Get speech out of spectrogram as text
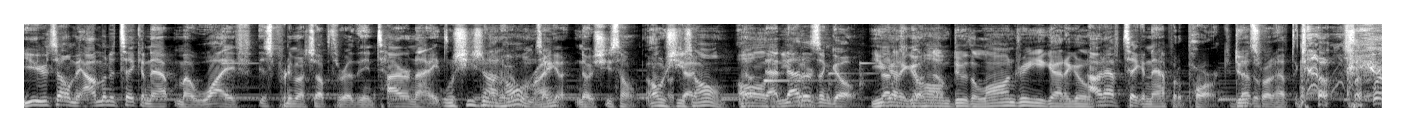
You- You're telling me I'm going to take a nap. My wife is pretty much up through the entire night. Well, she's not go home, right? a- no, she's home. Oh, she's home. No, oh, that, that better- doesn't go. You got to go no. home, do the laundry. You got to go. I would have to take a nap at a park. That's the- where I'd have to go. Somewhere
